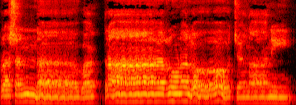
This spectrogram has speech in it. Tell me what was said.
प्रसन्नवक्त्रारुणलोचनानि।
